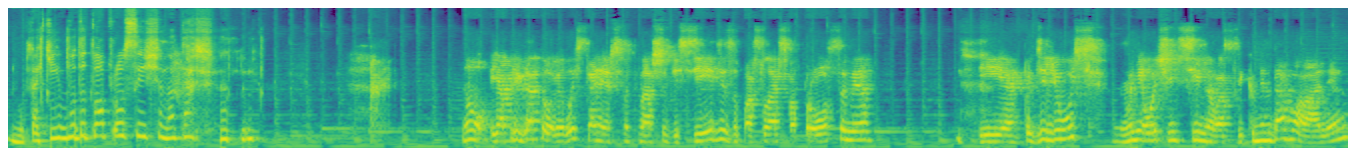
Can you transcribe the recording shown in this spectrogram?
Вот такие будут вопросы еще, Наташа. Ну, я приготовилась, конечно, к нашей беседе, запаслась вопросами. И поделюсь, мне очень сильно вас рекомендовали,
